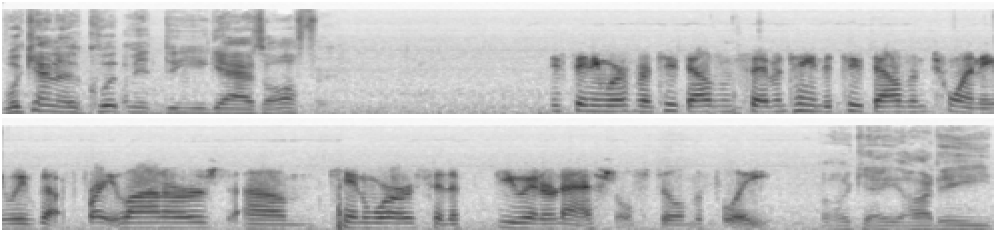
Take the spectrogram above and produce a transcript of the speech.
What kind of equipment do you guys offer? It's anywhere from 2017 to 2020. We've got Freightliners, um, Kenworths, and a few internationals still in the fleet. Okay. Are they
